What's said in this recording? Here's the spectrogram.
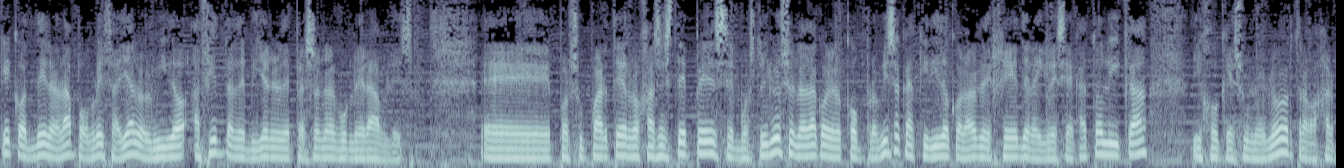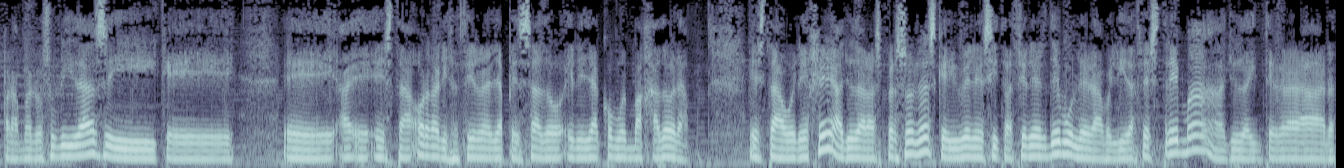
que condena a la pobreza y al olvido a cientos de millones de personas vulnerables. Eh, por su parte, Rojas Estepes se mostró ilusionada con el compromiso que ha adquirido con la ONG de la Iglesia Católica. Dijo que es un honor trabajar para Manos Unidas y que eh, esta organización haya pensado en ella como embajadora. Esta ONG ayuda a las personas que viven en situaciones de vulnerabilidad extrema, ayuda a integrar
